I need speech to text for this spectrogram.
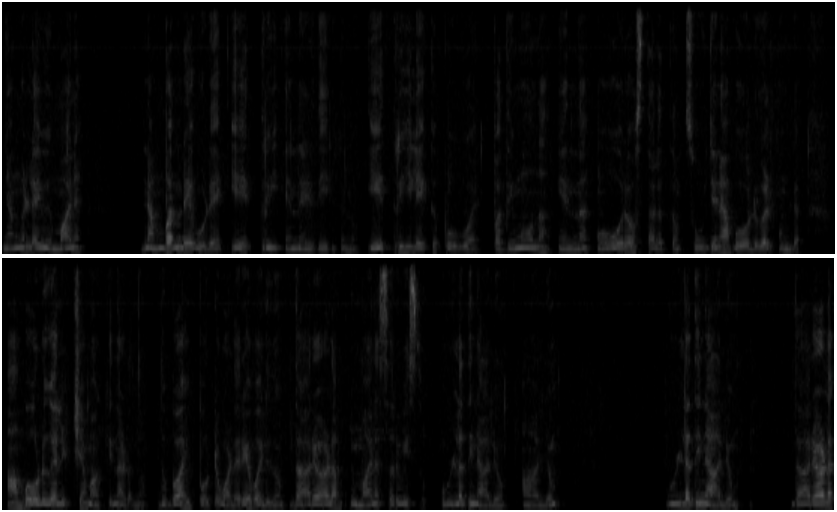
ഞങ്ങളുടെ വിമാന നമ്പറിന്റെ കൂടെ എ ത്രീ എന്നെഴുതിയിരിക്കുന്നു. എ ത്രീയിലേക്ക് പോകുവാൻ പതിമൂന്ന് എന്ന് ഓരോ സ്ഥലത്തും സൂചനാ ബോർഡുകൾ ഉണ്ട്. ആ ബോർഡുകൾ ലക്ഷ്യമാക്കി നടന്നു. ദുബായ് പോർട്ട് വളരെ വലുതും ധാരാളം വിമാന സർവീസ് ഉള്ളതിനാലും ആലും ഉള്ളതിനാലും ധാരാളം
